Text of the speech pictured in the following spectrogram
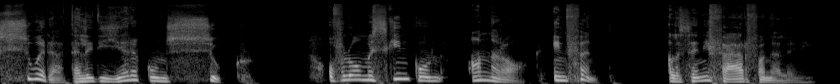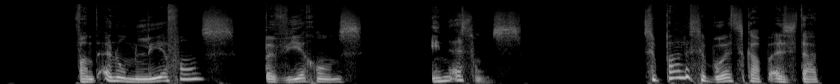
Sodat hulle die Here kon soek of hulle hom miskien kon aanraak en vind. Al is hy nie ver van hulle nie. Want in hom leef ons, beweeg ons en is ons. So Paulus se boodskap is dat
